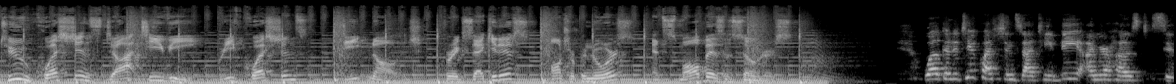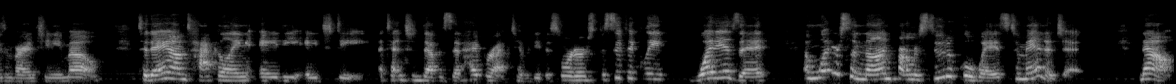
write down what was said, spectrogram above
TwoQuestions.tv. Brief questions, deep knowledge for executives, entrepreneurs, and small business owners. Welcome to TwoQuestions.tv. I'm your host, Susan Baroncini Moe. Today I'm tackling ADHD, attention deficit hyperactivity disorder. Specifically, what is it and what are some non pharmaceutical ways to manage it? Now,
